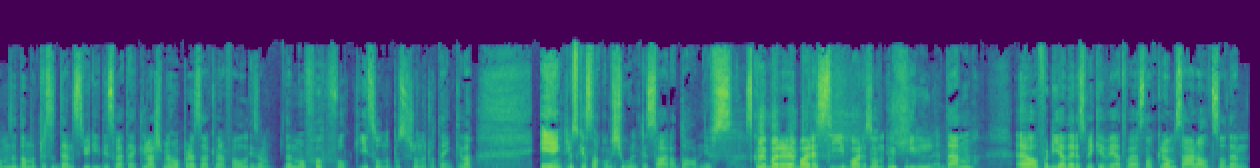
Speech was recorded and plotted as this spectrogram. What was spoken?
om det danner presedens juridisk, vet jeg ikke, Lars. Men jeg håper den saken i hvert fall liksom, Den må få folk i sånne posisjoner til å tenke, da. Egentlig skal jeg snakke om kjolen til Sara Danius. Skal vi bare, bare si bare sånn hyll den? Eh, og for de av dere som ikke vet hva jeg snakker om, så er det altså den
